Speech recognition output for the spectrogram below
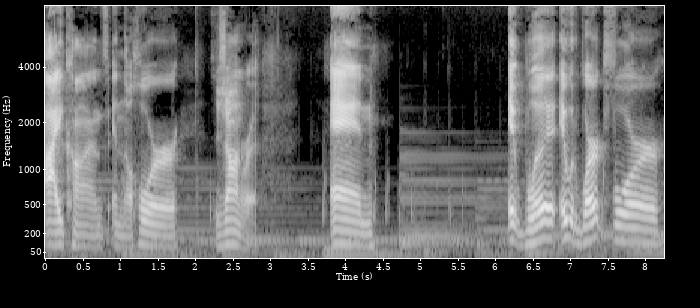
icons in the horror genre. And it would it would work for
